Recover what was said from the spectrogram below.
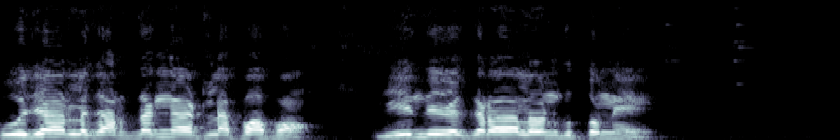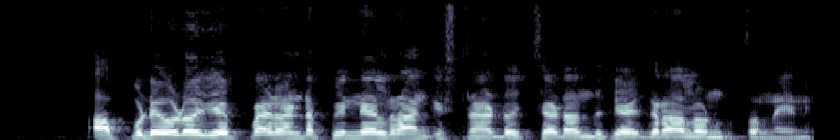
పూజారులకు అర్థం కావట్లే పాపం. ఏంది విగ్రహాలు వణుకుతున్నాయి? అప్పుడు ఎవడో చెప్పాడంట పిన్నెల రామకృష్ణ వచ్చాడు అందుకే విగ్రహాలు వణుకుతున్నాయని.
